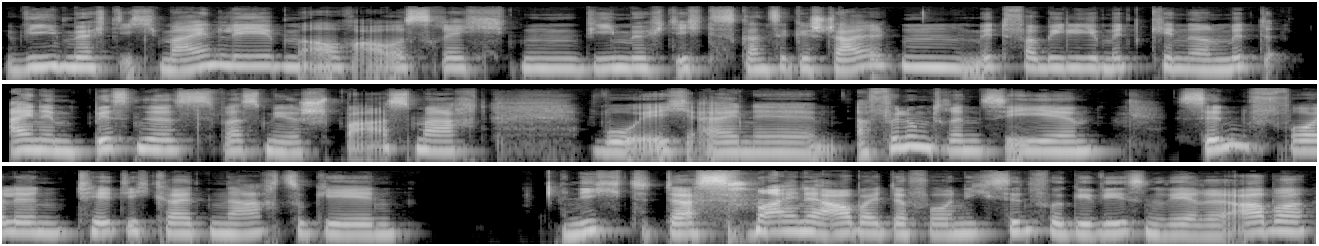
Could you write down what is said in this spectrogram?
Wie möchte ich mein Leben auch ausrichten? Wie möchte ich das Ganze gestalten mit Familie, mit Kindern, mit einem Business, was mir Spaß macht, wo ich eine Erfüllung drin sehe, sinnvollen Tätigkeiten nachzugehen. Nicht, dass meine Arbeit davor nicht sinnvoll gewesen wäre, aber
